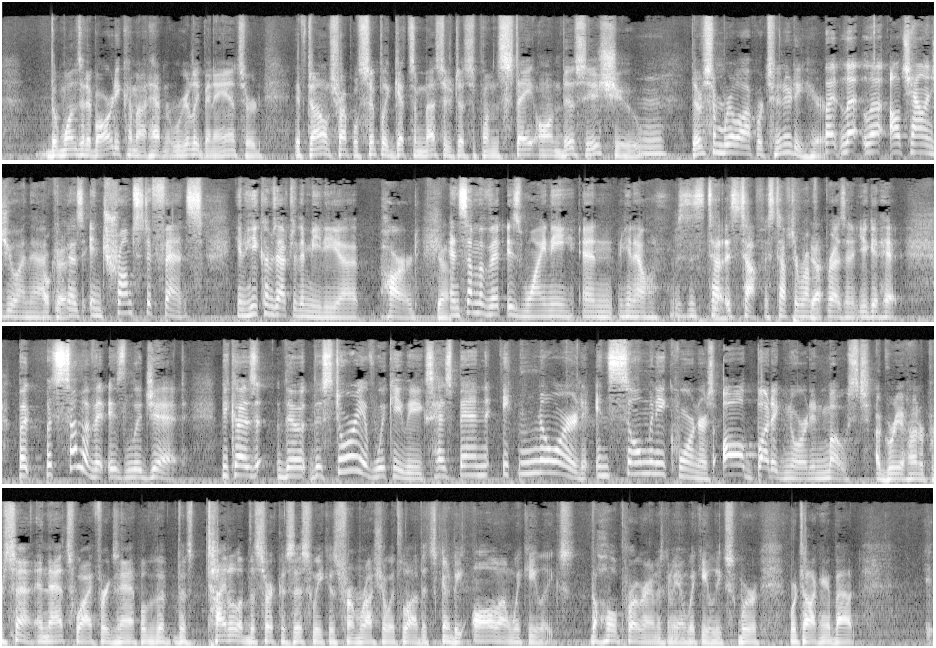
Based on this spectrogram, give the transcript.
the ones that have already come out haven't really been answered. If Donald Trump will simply get some message discipline and stay on this issue, mm. there's some real opportunity here. But let, let, I'll challenge you on that okay. because in Trump's defense, you know, he comes after the media hard, yeah. and some of it is whiny, and you know, it's, t- yeah. it's tough. It's tough to run yeah. for president. You get hit, but but some of it is legit because the, the story of WikiLeaks has been ignored in so many corners, all but ignored in most. Agree 100%. And that's why, for example, the, the title of the circus this week is From Russia with Love. It's going to be all on WikiLeaks. The whole program is going to be on WikiLeaks. We're, we're talking about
